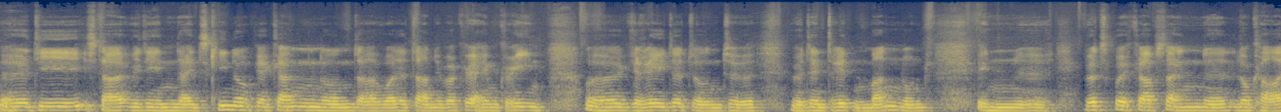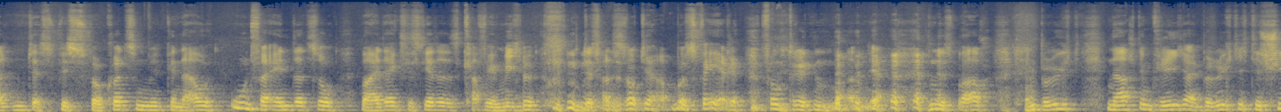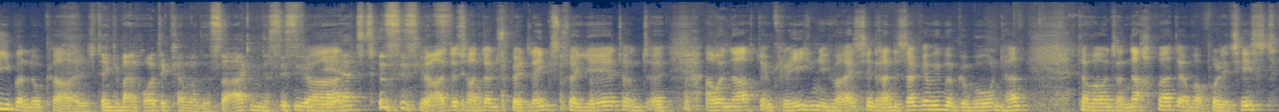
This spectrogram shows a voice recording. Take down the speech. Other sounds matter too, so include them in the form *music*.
äh, die ist da mit ihnen ins Kino gegangen und da wurde dann über Graham Greene äh, geredet und äh, über den dritten Mann. Und in äh, Würzburg gab es ein äh, Lokal, das bis vor kurzem genau unverändert so weiter existiert hat, das Café Michel. *laughs* Und das hatte so die Atmosphäre vom dritten Mann. Ja. Und es war auch ein berücht, nach dem Krieg ein berüchtigtes Schieberlokal. Ich denke mal, heute kann man das sagen. Das ist Ja. verjährt. Das ist Ja, das hat dann spät längst verjährt. Und, äh, aber nach dem Krieg, und ich weiß, in Randesacker, wie wir gewohnt haben, da war unser Nachbar, der war Polizist.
